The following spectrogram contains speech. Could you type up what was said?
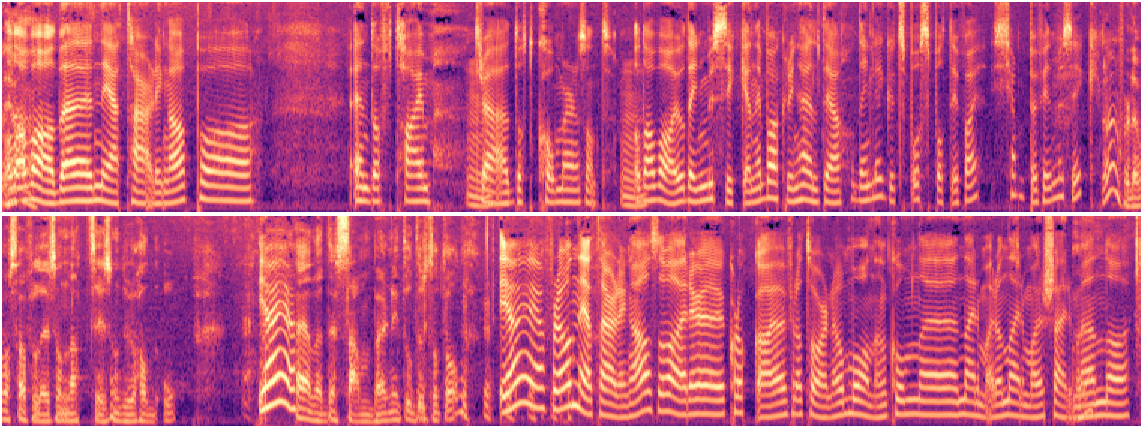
Og da var det nedtellinga på End of Time, tror jeg, .com eller noe sånt. Og da var jo den musikken i bakgrunnen hele tida. Og den legges ut på Spotify. Kjempefin musikk. Ja, for det var selvfølgelig sånn nettside som du hadde opp Ja, ja. hele desemberen i 2012. Ja, ja, ja, for det var nedtellinga, og så var det klokka fra tårnet, og månen kom eh, nærmere og nærmere skjermen, og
